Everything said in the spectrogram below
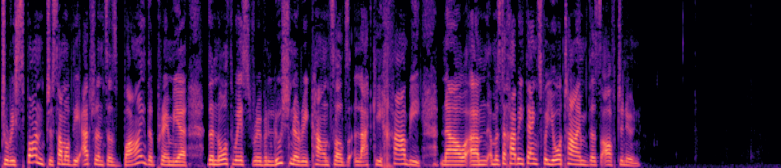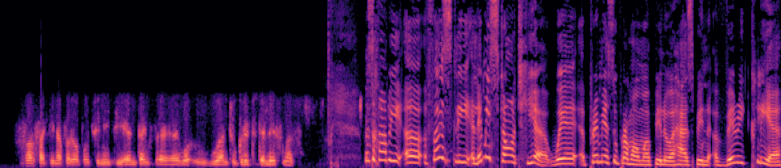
to respond to some of the utterances by the Premier, the Northwest Revolutionary Council's Lucky Kgabi. Now, um, Mr. Kgabi, thanks for your time this afternoon. Well, Sakina, for the opportunity, and thanks. Uh, we want to greet the listeners. Mr. Kgabi, uh, firstly, let me start here where Premier Supra Mahumapelo has been very clear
